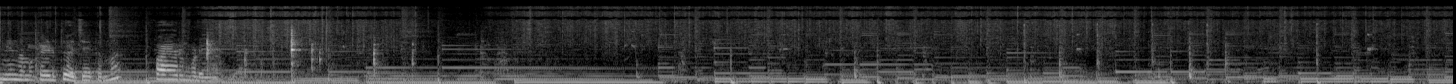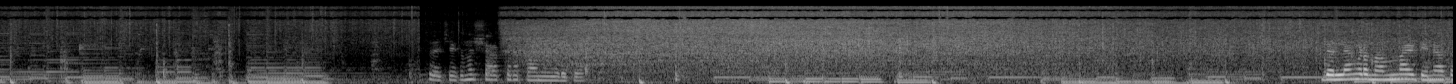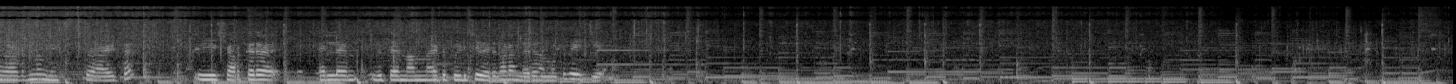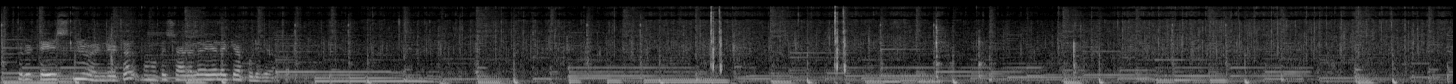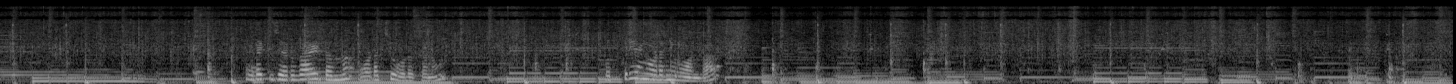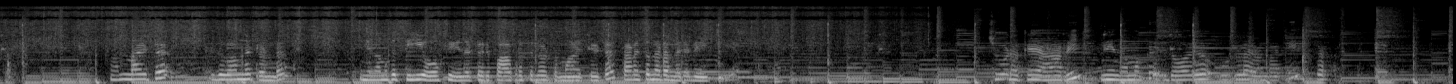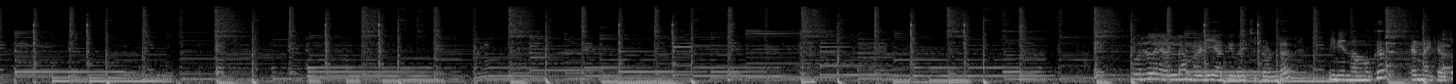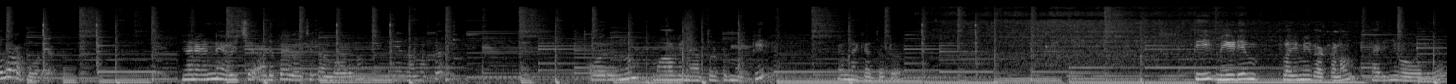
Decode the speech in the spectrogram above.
ഇനി നമുക്ക് എടുത്തു വെച്ചേക്കുന്ന പയറും കൂടി നോക്കിയാൽ വെച്ചേക്കുന്ന. ശർക്കര പാനിയും എടുക്കുക ഇതെല്ലാം കൂടെ നന്നായിട്ട് ഇതിനകത്ത് കടന്ന് മിക്സ് ആയിട്ട് ഈ ശർക്കര എല്ലാം ഇവിടുത്തെ നന്നായിട്ട് പിടിച്ച് വരുന്നിടം വരെ നമുക്ക് വെയിറ്റ് ചെയ്യണം ഒരു ടേസ്റ്റിന് വേണ്ടിയിട്ട് നമുക്ക് ശകല ഏലക്കാപ്പൊടി ചേർക്കാം. ഇടയ്ക്ക് ചെറുതായിട്ടൊന്ന് ഉടച്ചു കൊടുക്കണം. ഒത്തിരി അങ്ങ് ഉടഞ്ഞു പോകണ്ട നന്നായിട്ട് ഇത് വന്നിട്ടുണ്ട്. ഇനി നമുക്ക് തീ ഓഫ് ചെയ്തിട്ട് ഒരു പാത്രത്തിലോട്ട് മാറ്റിയിട്ട് തണുക്കുന്നിടം വരെ വെയിറ്റ് ചെയ്യാം. ചൂടൊക്കെ ആറി ഇനി നമുക്ക് ഇതോരോ ഉരുള ഉണ്ടാക്കി വെക്കാം. ഉരുളയെല്ലാം റെഡിയാക്കി വെച്ചിട്ടുണ്ട്. ഇനി നമുക്ക് എണ്ണയ്ക്കകത്ത് വറുത്ത് പോകാം ഞാൻ എണ്ണ ഒഴിച്ച് അടുപ്പേ വെച്ചിട്ടുണ്ടായിരുന്നു. ഇനി നമുക്ക് ഓരോന്നും മാവിനകത്തോട്ട് മുക്കി എണ്ണയ്ക്കകത്തോട്ട്. തീ മീഡിയം ഫ്ലെയിമിൽ വെക്കണം. കരിഞ്ഞു പോകരുത്.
